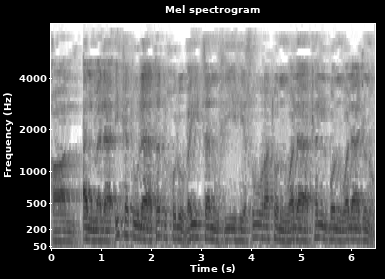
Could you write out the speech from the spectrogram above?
قال الملائكة لا تدخل بيتا فيه صورة ولا كلب ولا جنب.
